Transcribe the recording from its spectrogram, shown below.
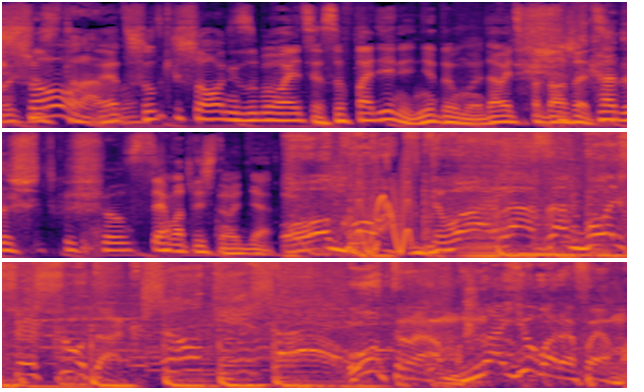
шутки шоу, странно. это шутки шоу, не забывайте. Совпадений, не думаю. Давайте продолжать. Надо шутку шоу. Всем отличного дня. Ого! Два раза больше шуток. шутки Утром на Юмор ФМ.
